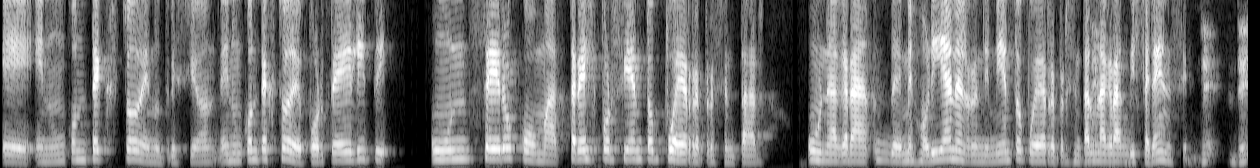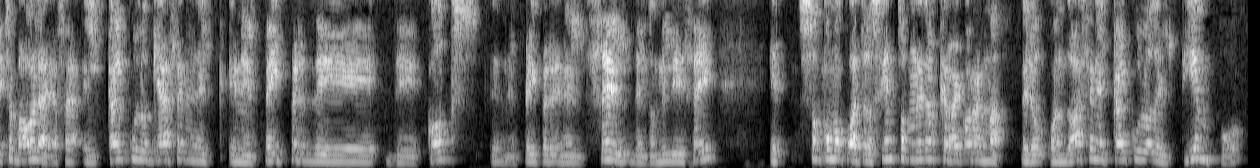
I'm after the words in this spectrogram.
eh, en un contexto de nutrición, en un contexto de deporte élite, un 0,3% puede representar una gran, de mejoría en el rendimiento puede representar una gran diferencia. De, hecho, Paola, o sea, el cálculo que hacen en el, en el paper de, de, Cox, en el paper, en el CEL del 2016, eh, son como 400 metros que recorren más, pero cuando hacen el cálculo del tiempo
